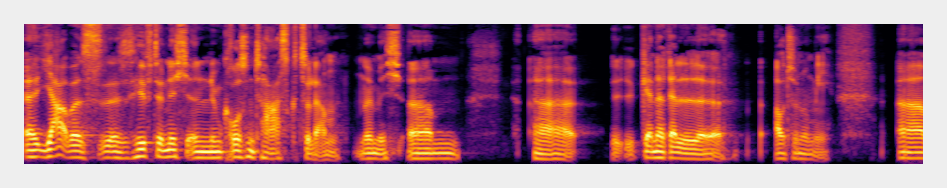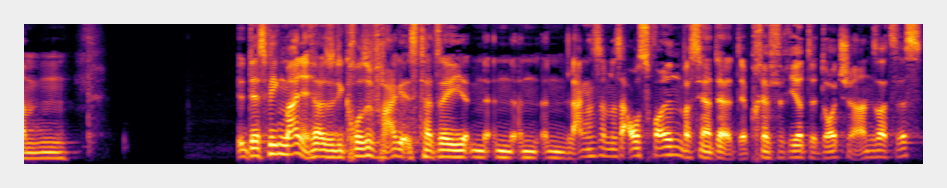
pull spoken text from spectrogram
Äh, ja, aber es, es hilft dir nicht, in einem großen Task zu lernen, nämlich ähm, äh, generelle Autonomie. Ähm, Deswegen meine ich, also die große Frage ist tatsächlich ein, ein, ein langsames Ausrollen, was ja der, der präferierte deutsche Ansatz ist.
